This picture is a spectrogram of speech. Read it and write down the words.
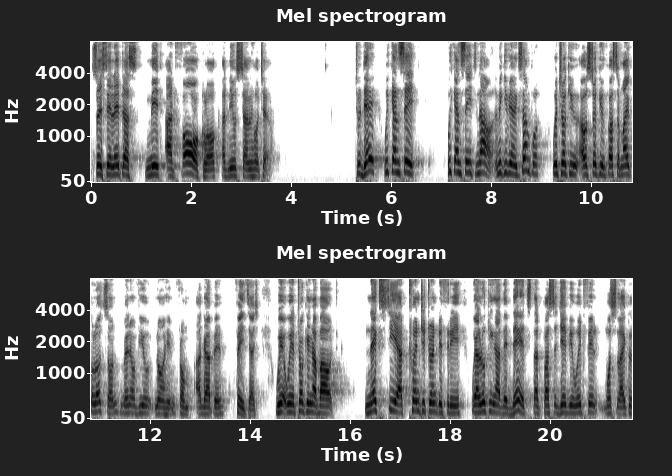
So you say, let us meet at 4 o'clock at New Stanley Hotel. Today, we can say it. We can say it now. Let me give you an example. We're talking, I was talking with Pastor Michael Watson. Many of you know him from Agape Faith Church. We're, we're talking about next year, 2023. We are looking at the dates that Pastor J.B. Whitfield, most likely,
